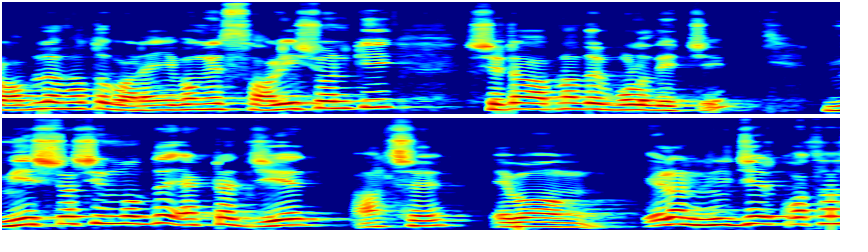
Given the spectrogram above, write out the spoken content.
প্রবলেম হতে পারে এবং এর সলিউশন কি সেটাও আপনাদের বলে দিচ্ছি। মেষ রাশির মধ্যে একটা জেদ আছে এবং এরা নিজের কথা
